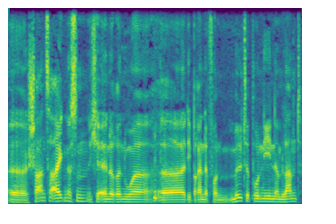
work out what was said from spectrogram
äh, Schadensereignissen. Ich erinnere nur äh, die Brände von Mülldeponien im Land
